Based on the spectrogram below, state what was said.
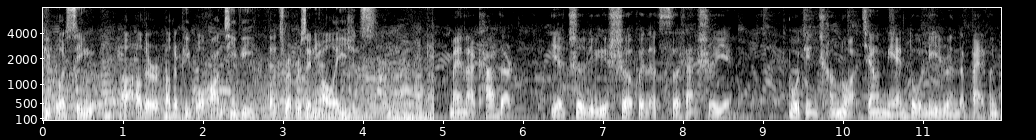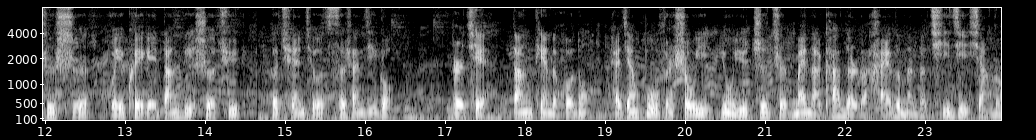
people are seeing uh, other other people on TV that's representing all Asians. Manna Carter 也致力于社会的慈善事业。 不仅承诺将年度利润的百分之十回馈给当地社区和全球慈善机构，而且当天的活动还将部分收益用于支持 Manna Carter 的孩子们的奇迹项目。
